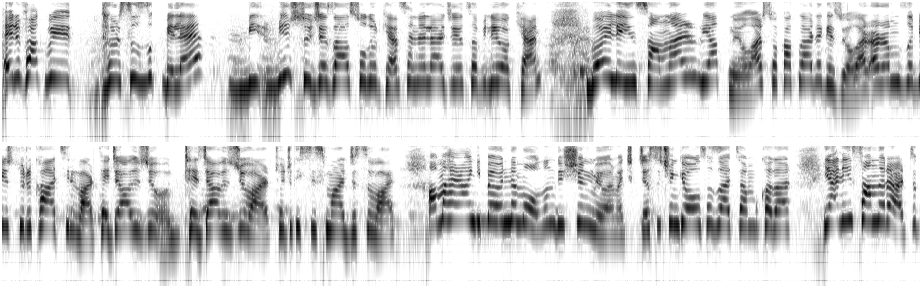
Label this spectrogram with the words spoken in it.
en ufak bir hırsızlık bile bir, bir sürü cezası olurken senelerce yatabiliyorken böyle insanlar yatmıyorlar. Sokaklarda geziyorlar. Aramızda bir sürü katil var. Tecavüzcü, tecavüzcü var. Çocuk istismarcısı var. Ama herhangi bir önlem olduğunu düşünmüyorum açıkçası. Çünkü olsa zaten bu kadar yani insanlar artık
